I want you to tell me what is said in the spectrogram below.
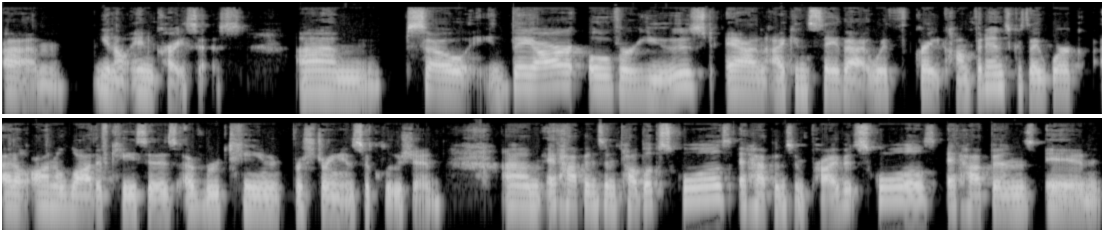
um, you know, in crisis. Um, so they are overused. And I can say that with great confidence because I work a, on a lot of cases of routine restraint and seclusion. Um, it happens in public schools, it happens in private schools, it happens in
